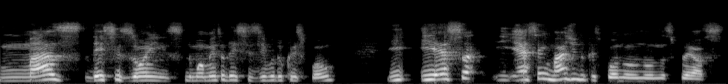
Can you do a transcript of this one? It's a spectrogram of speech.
más decisões no momento decisivo do Chris Paul. E, e essa, e essa é a imagem do Chris Paul no, no, nos playoffs.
